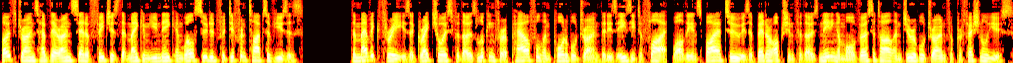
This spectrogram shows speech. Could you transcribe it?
Both drones have their own set of features that make them unique and well suited for different types of users. The Mavic 3 is a great choice for those looking for a powerful and portable drone that is easy to fly, while the Inspire 2 is a better option for those needing a more versatile and durable drone for professional use.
